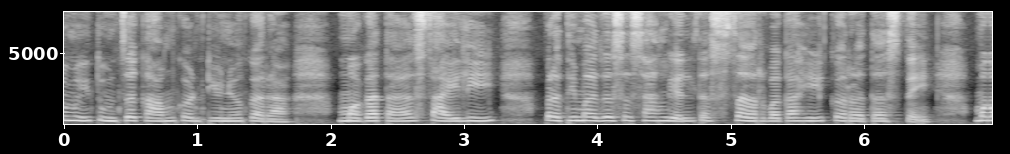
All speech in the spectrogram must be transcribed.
तुम्ही तुमचं काम कंटिन्यू करा. मग मग आता सायली प्रतिमा जसं सांगेल तसं सर्व काही करत असते. मग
